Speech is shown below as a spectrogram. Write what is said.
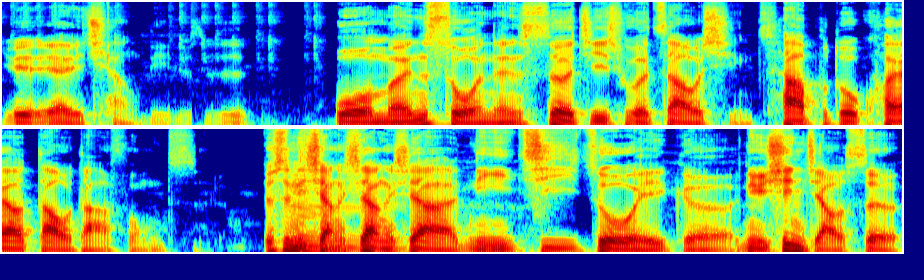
越来越强烈，就是我们所能设计出的造型，差不多快要到达峰值。就是你想象一下，尼基作为一个女性角色，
